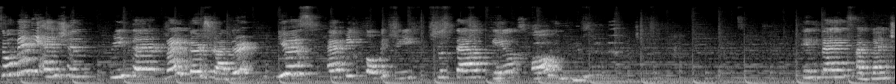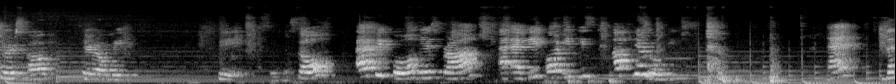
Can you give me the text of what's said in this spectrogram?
So many ancient writers rather use epic poetry to tell tales of intense adventures of heroic epic. So, epic poem is from an epic or it is a heroic. And the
